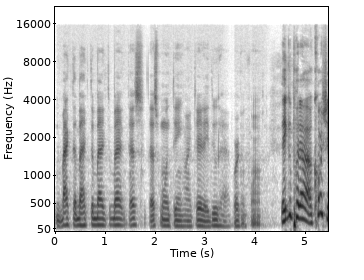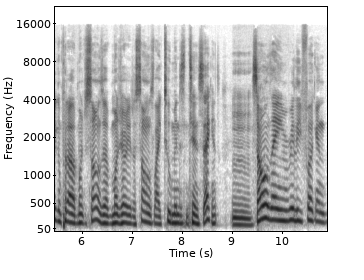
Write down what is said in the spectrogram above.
back to back to back to back. That's that's one thing right there. They do have working for them. They can put out, of course, you can put out a bunch of songs. A majority of the songs like two minutes and ten seconds. Mm. Songs ain't really fucking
